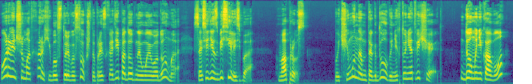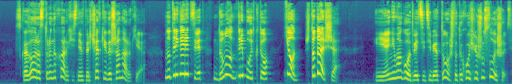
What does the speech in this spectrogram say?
Уровень шума от Харахи был столь высок, что происходи подобное у моего дома, соседи взбесились бы. Вопрос. Почему нам так долго никто не отвечает? «Дома никого?» — сказал расстроенный Харахи, сняв перчатки и дыша на руки. «Внутри горит свет. Думала, внутри будет кто. Йон, что дальше?» «Я не могу ответить тебе то, что ты хочешь услышать.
